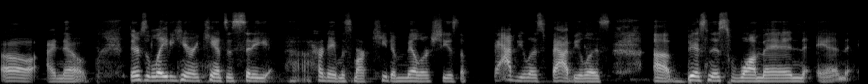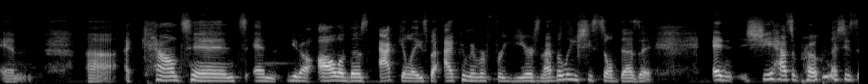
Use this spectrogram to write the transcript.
Oh, I know. There's a lady here in Kansas City. Uh, her name is Marquita Miller. She is a fabulous, fabulous uh, businesswoman and and uh, accountant, and you know all of those accolades. But I can remember for years, and I believe she still does it. And she has a program that she's,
